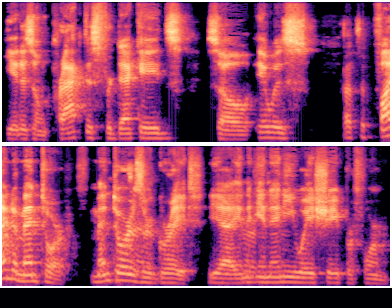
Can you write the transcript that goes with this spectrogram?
He had his own practice for decades. So it was that's a find a mentor. Mentors are great. Yeah, in, in any way, shape, or form.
